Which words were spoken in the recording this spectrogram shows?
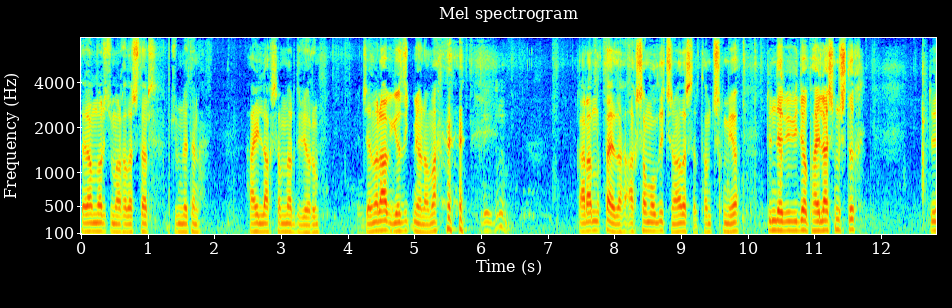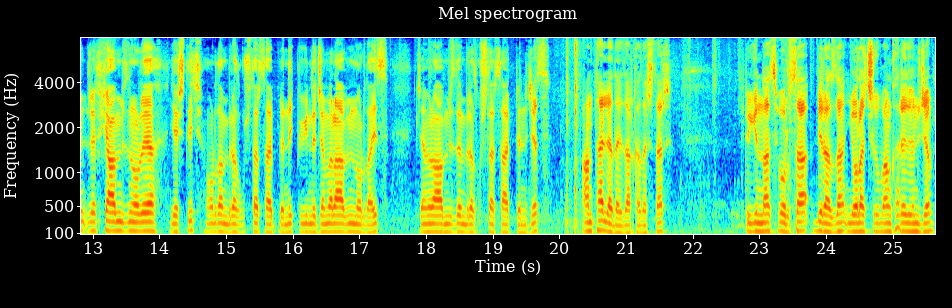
Selamünaleyküm arkadaşlar. Cümleten hayırlı akşamlar diliyorum. Cemal abi gözükmüyor ama. Karanlıktayız. Akşam olduğu için arkadaşlar tam çıkmıyor. Dün de bir video paylaşmıştık. Dün Refik abimizin oraya geçtik. Oradan biraz kuşlar sahiplendik. Bugün de Cemal abimin oradayız. Cemal abimizden biraz kuşlar sahipleneceğiz. Antalya'dayız arkadaşlar. Bir gün nasip olursa birazdan yola çıkıp Ankara'ya döneceğim.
